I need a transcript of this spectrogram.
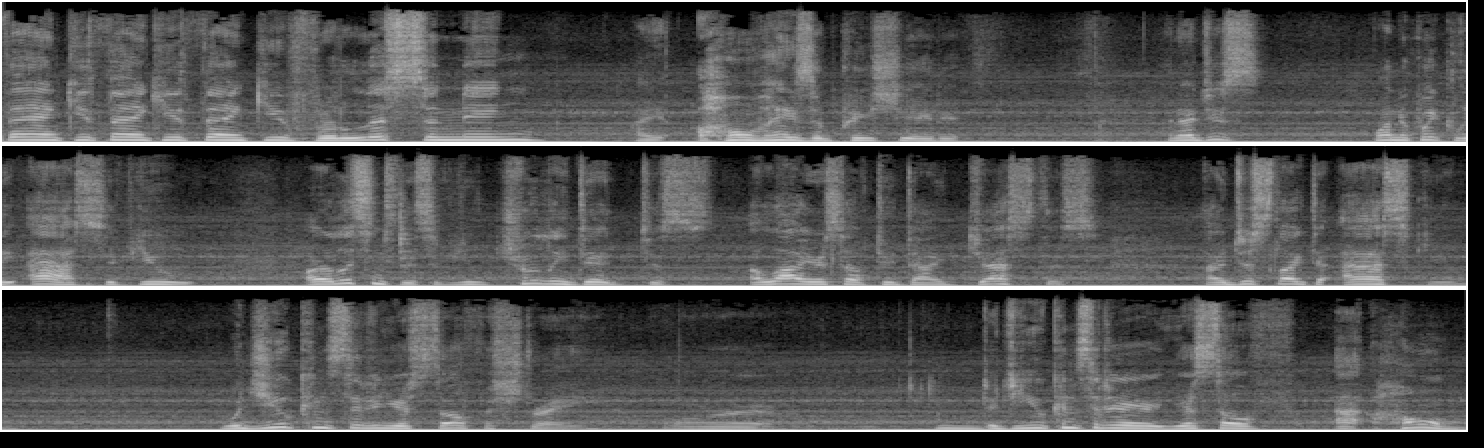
Thank you, thank you, thank you for listening. I always appreciate it. And I just want to quickly ask if you are listening to this, if you truly did just allow yourself to digest this, I'd just like to ask you would you consider yourself a stray? Or do you consider yourself at home?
